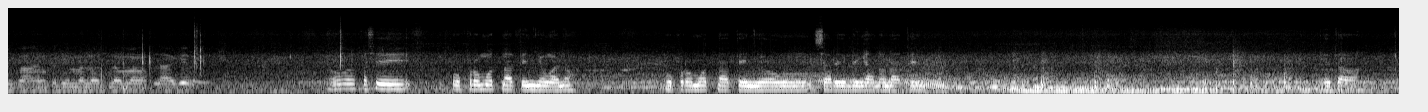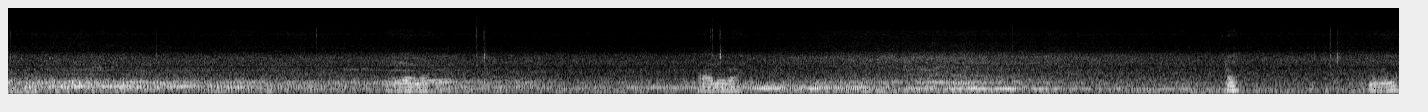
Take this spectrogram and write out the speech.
Libangan ko din manood ng mga vlogger eh. Oo, kasi ipopromote natin yung ano, ipopromote natin yung sariling ano natin. Ito. oh. Ayan. oh. Ah, di ba? Ay. Ano ba yun?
